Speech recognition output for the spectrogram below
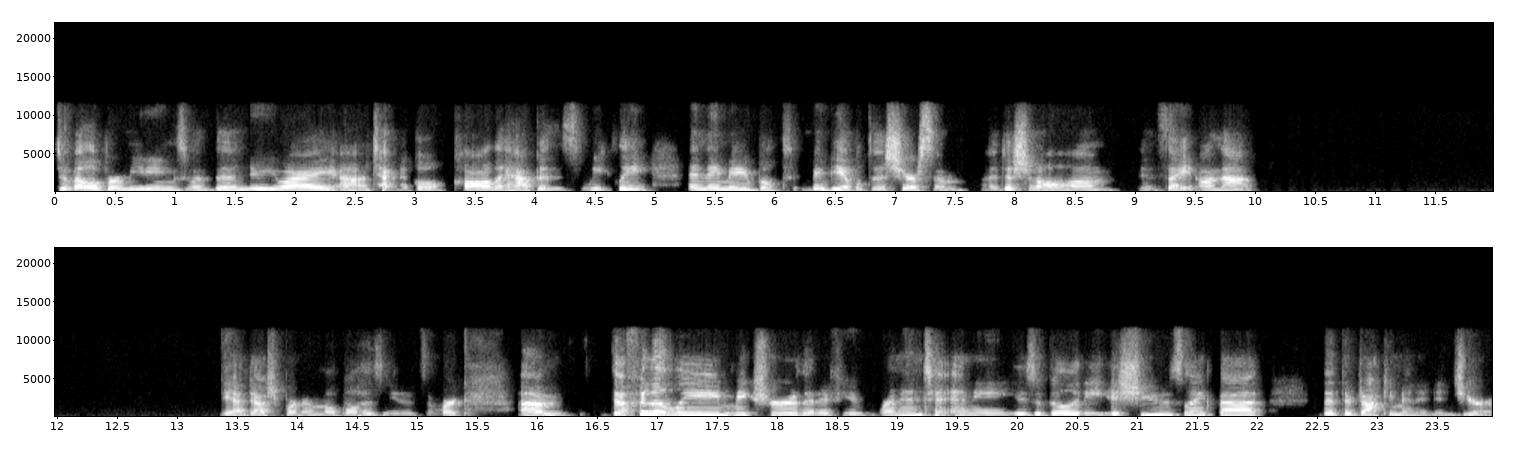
developer meetings with the new UI uh, technical call that happens weekly, and they may able to, may be able to share some additional um, insight on that. Yeah, dashboard or mobile has needed some work. Um, definitely make sure that if you run into any usability issues like that, that they're documented in Jira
